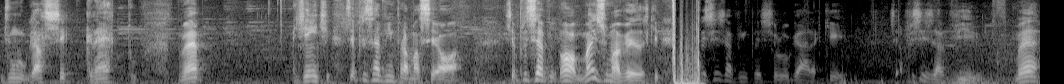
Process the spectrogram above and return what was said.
de um lugar secreto, não é? Gente, você precisa vir para Maceió. Você precisa vir, ó, mais uma vez aqui. Você precisa vir para esse lugar aqui. Você precisa vir, não é?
